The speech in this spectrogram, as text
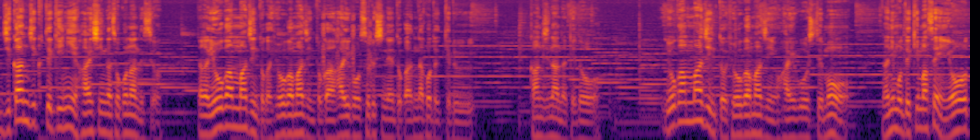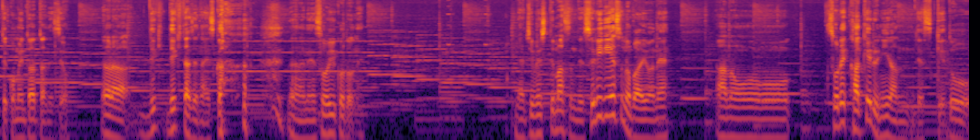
時間軸的に配信がそこなんですよ。だから溶岩魔人とか氷河魔人とか配合するしねとかあんなこと言ってる感じなんだけど、溶岩魔人と氷河魔人を配合しても何もできませんよってコメントあったんですよ。だから、でき、できたじゃないですか。だからね、そういうことね。いや、自分知ってますんで、3DS の場合はね、あのー、それかける2なんですけど、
